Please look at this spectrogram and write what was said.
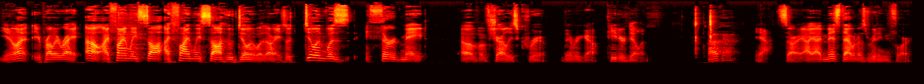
You know what? You're probably right. Oh, I finally saw. I finally saw who Dillon was. All right, so Dillon was a third mate of of Charlie's crew. There we go, Peter Dillon. Okay. Yeah, sorry, I, I missed that when I was reading before.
